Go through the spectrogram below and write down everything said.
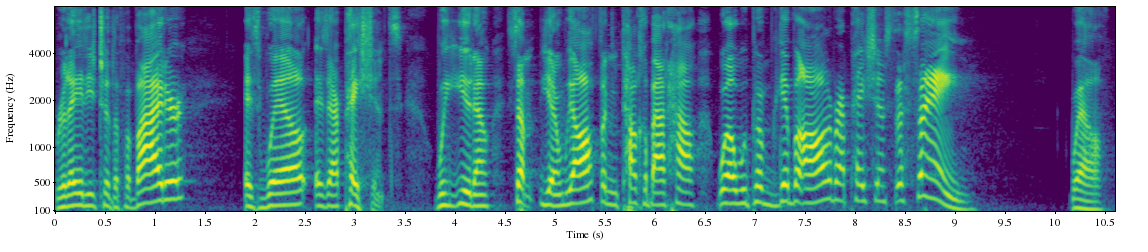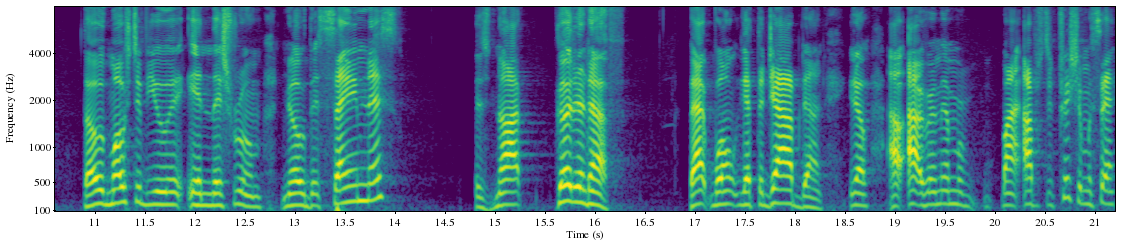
related to the provider, as well as our patients. We, you know, some, you know, we often talk about how well we give all of our patients the same. Well, though most of you in this room know that sameness is not good enough. That won't get the job done. You know, I, I remember my obstetrician was saying,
